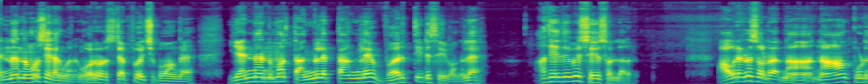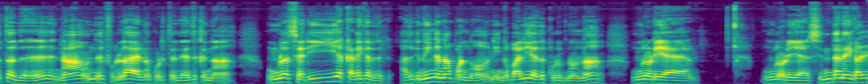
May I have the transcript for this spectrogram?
என்னென்னமோ செய்கிறாங்க பாருங்க. ஒரு ஒரு ஸ்டெப் வச்சு போவாங்க. என்னென்னமோ தங்களை தாங்களே வருத்திட்டு செய்வாங்கல்ல அது எதுவுமே செய்ய சொல்ல அவர் அவர் என்ன சொல்கிறாருன்னா நான் கொடுத்தது நான் வந்து ஃபுல்லாக என்ன கொடுத்தது எதுக்குன்னா உங்களை சரியாக கிடைக்கிறதுக்கு. அதுக்கு நீங்கள் என்ன பண்ணணும்? நீங்கள் பலி எதுக்கு கொடுக்கணுன்னா உங்களுடைய உங்களுடைய சிந்தனைகள்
